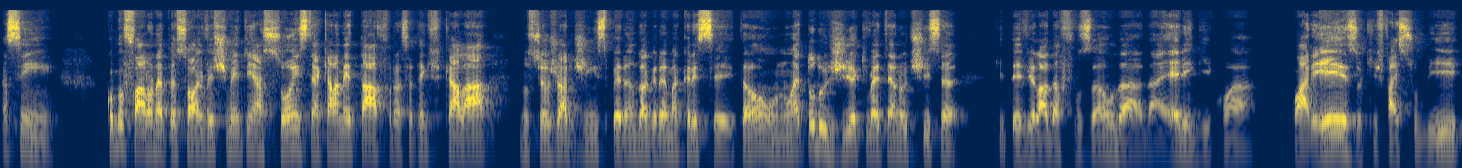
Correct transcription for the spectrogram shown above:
assim, como eu falo, né, pessoal? Investimento em ações tem aquela metáfora, você tem que ficar lá no seu jardim esperando a grama crescer. Então, não é todo dia que vai ter a notícia que teve lá da fusão da, da Ering com a, com a Arezo, que faz subir.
